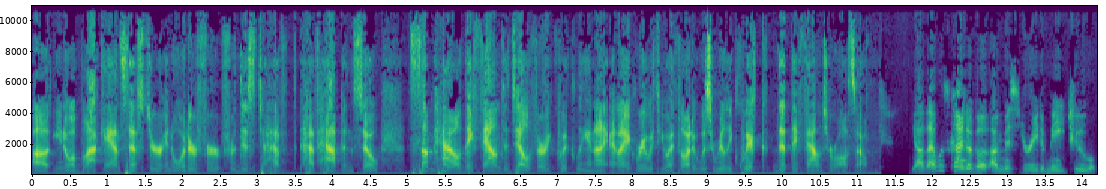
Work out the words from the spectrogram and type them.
uh, you know, a black ancestor in order for, for this to have have happened. So somehow they found Adele very quickly, and I and I agree with you. I thought it was really quick that they found her also. Yeah, that was kind of a, a mystery to me too.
